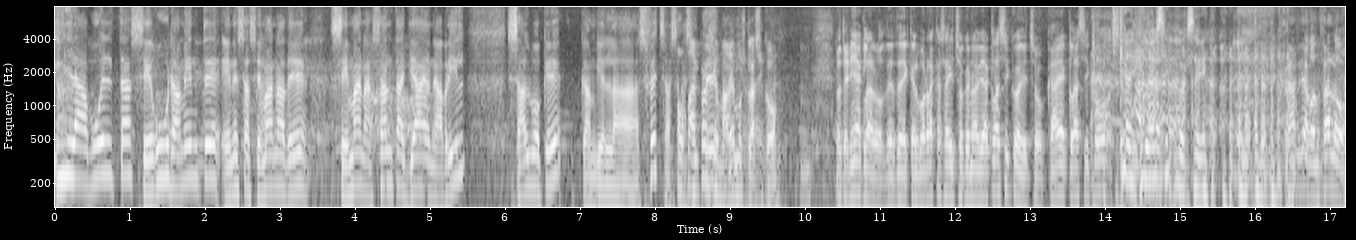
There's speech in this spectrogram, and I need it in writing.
y la vuelta seguramente en esa semana de Semana Santa ya en abril, salvo que cambien las fechas. O para Así el que próximo habemos año, clásico. Igual. Lo tenía claro, desde que el Borrascas ha dicho que no había clásico, he dicho, cae clásico. Seguro. clásico, sí. Gracias, Gonzalo.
